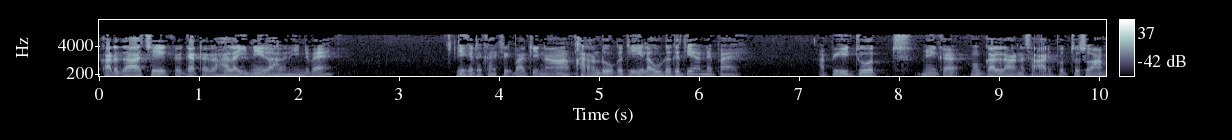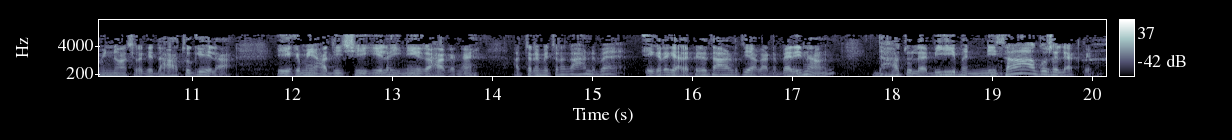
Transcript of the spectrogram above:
කඩදාචයක ගැට ගහලා ඉනේ ගහගෙන ඉන්න බෑ. ඒකට කටි වටිනා කරඬුවක තියලා උඩක තියන්න එපායි. අපි හිතුවොත් මේක මොග්ගල්ලාන සාරිපුත්තු ස්වාමීන් වහන්සේලාගේ ධාතු කියලා ඒක මේ හදිසි කියලා ඉනේ ගහගෙන අතර මෙතන ගහන්න බෑ. ඒකට ගැළපෙන තාලට තියාගන්න බැරි නම් ධාතු ලැබීම නිසා අකුසලයක් වෙනවා.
